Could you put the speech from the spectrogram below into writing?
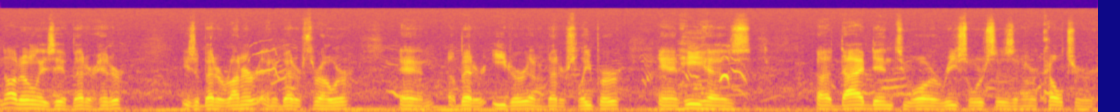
not only is he a better hitter, he's a better runner and a better thrower, and a better eater and a better sleeper, and he has uh, dived into our resources and our culture,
